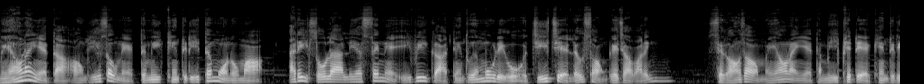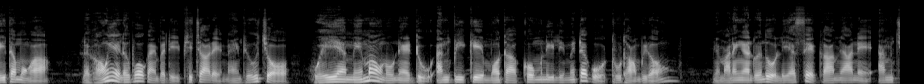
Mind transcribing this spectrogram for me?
မင်းအောင်လိုင်ရဲ့တာအောင်ပြေးစုံတဲ့တမီခင်တီတက်မွန်တို့မှအဲ့ဒီဆိုလာလျှက်စစ်နဲ့ EV ကတင်သွင်းမှုတွေကိုအကြီးကျယ်လှုပ်ဆောင်ခဲ့ကြပါတယ်။စစ်ကောင်းဆောင်မင်းအောင်လိုင်ရဲ့တမီဖြစ်တဲ့ခင်တီတက်မွန်က၎င်းရဲ့လုပ်ဖို့ကင်ပတ်တီဖြစ်ကြတဲ့နိုင်ပြိုးကျော်ဝေယံမင်းမောင်တို့နဲ့အတူ NPK Motor Company Limited ကိုထူထောင်ပြီးတော့မြန်မာနိုင်ငံတွင်းသို့လျှက်စစ်ကားများနဲ့ MG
